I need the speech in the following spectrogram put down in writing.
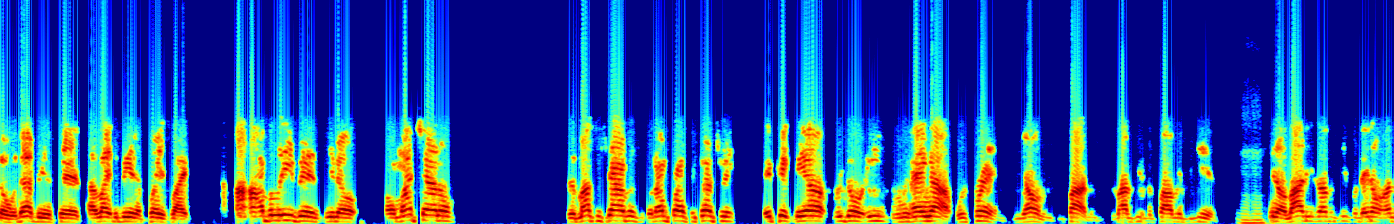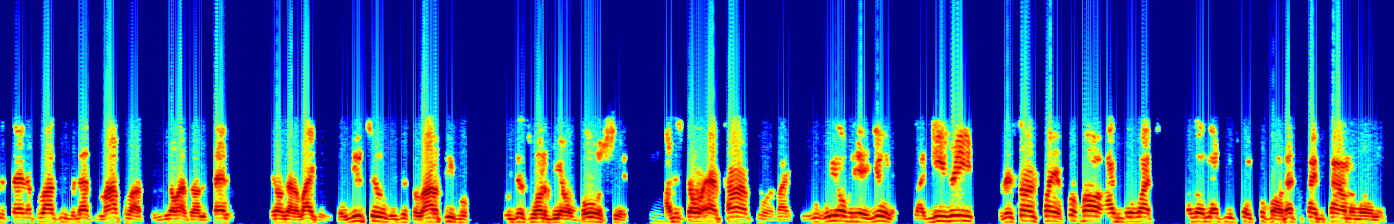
So with that being said, I like to be in a place like I, I believe in. You know, on my channel, the my subscribers when I'm across the country, they pick me up. We go eat and we hang out. We're friends, we homies, we partners. A lot of people follow me for years. Mm-hmm. You know, a lot of these other people they don't understand that philosophy, but that's my philosophy. You don't have to understand it you don't gotta like it. And YouTube is just a lot of people who just want to be on bullshit. Mm. I just don't have time for it. Like we over here in unit. Like D Reed, if his son's playing football, I can go watch my little nephew play football. That's the type of time I'm on. It.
